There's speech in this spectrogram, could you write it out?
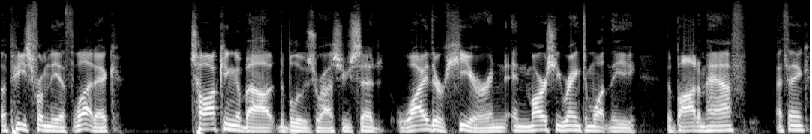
a piece from The Athletic talking about the Blues roster. You said why they're here, and, and Marshy ranked them what in the, the bottom half, I think.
